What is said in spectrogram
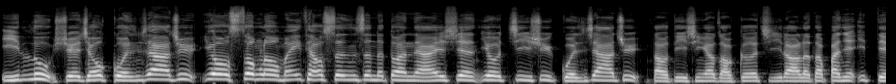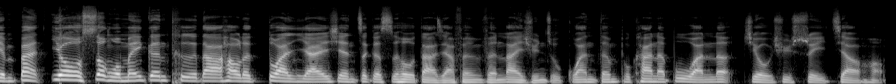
一路雪球滚下去，又送了我们一条深深的断崖线，又继续滚下去，到地心要找哥吉拉了。到半夜一点半，又送我们一根特大号的断崖线。这个时候，大家纷纷赖群主关灯不看了，不玩了，就去睡觉哈。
